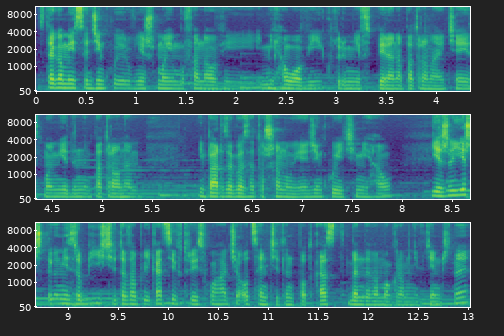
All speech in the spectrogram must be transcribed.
Z tego miejsca dziękuję również mojemu fanowi Michałowi, który mnie wspiera na Patronite, jest moim jedynym patronem i bardzo go za to szanuję. Dziękuję Ci, Michał. Jeżeli jeszcze tego nie zrobiliście, to w aplikacji, w której słuchacie, ocencie ten podcast. Będę Wam ogromnie wdzięczny.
